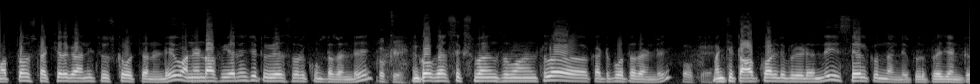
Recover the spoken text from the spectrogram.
మొత్తం స్ట్రక్చర్ కానీ చూసుకోవచ్చానండి. వన్ అండ్ హాఫ్ ఇయర్ నుంచి టూ ఇయర్స్ వరకు ఉంటుందండి. ఇంకొక సిక్స్ మంత్స్ మంత్స్లో కట్టిపోతుందండి. మంచి టాప్ క్వాలిటీ బ్రీడ్ అండి. సేల్కి ఉందండి ఇప్పుడు ప్రెజెంట్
